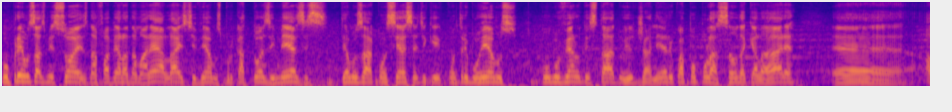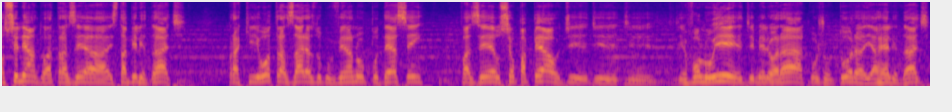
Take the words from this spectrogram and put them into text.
Cumprimos as missões na favela da Maré, lá estivemos por 14 meses. Temos a consciência de que contribuímos com o governo do estado do Rio de Janeiro e com a população daquela área, é, auxiliando a trazer a estabilidade para que outras áreas do governo pudessem fazer o seu papel de, de, de, de, evoluir, de melhorar a conjuntura e a realidade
